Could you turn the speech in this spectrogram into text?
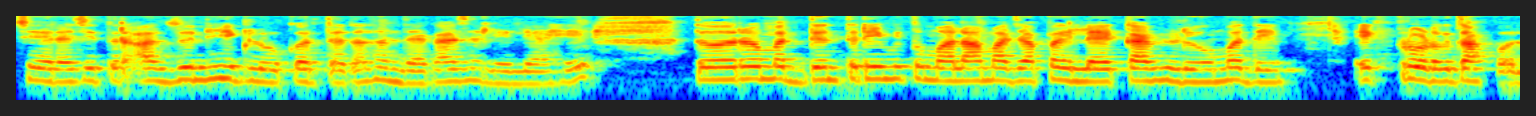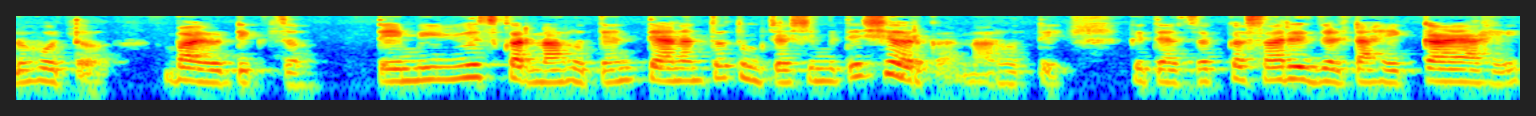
चेहऱ्याची तर अजूनही ग्लो करते. आता संध्याकाळ झालेली आहे. तर मध्यंतरी मी तुम्हाला माझ्या पहिल्या एका व्हिडिओमध्ये एक प्रोडक्ट दाखवलं होतं बायोटिकचं ते मी यूज करणार होते आणि त्यानंतर तुमच्याशी मी ते शेअर करणार होते की त्याचं कसा रिझल्ट आहे काय आहे.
